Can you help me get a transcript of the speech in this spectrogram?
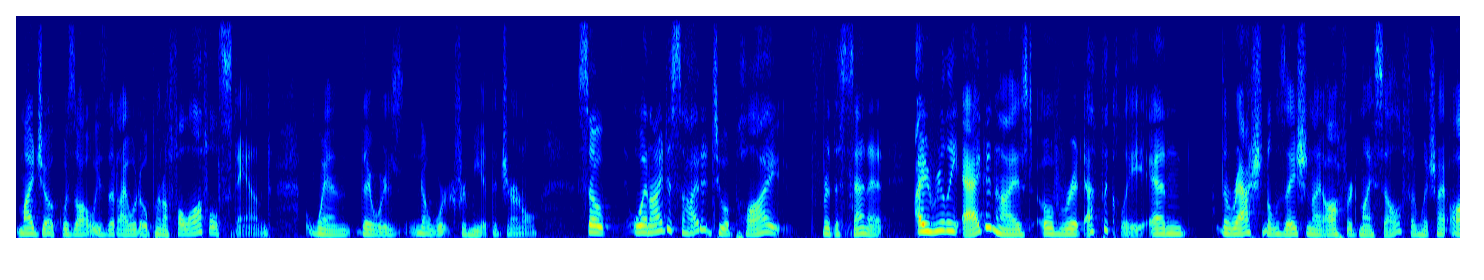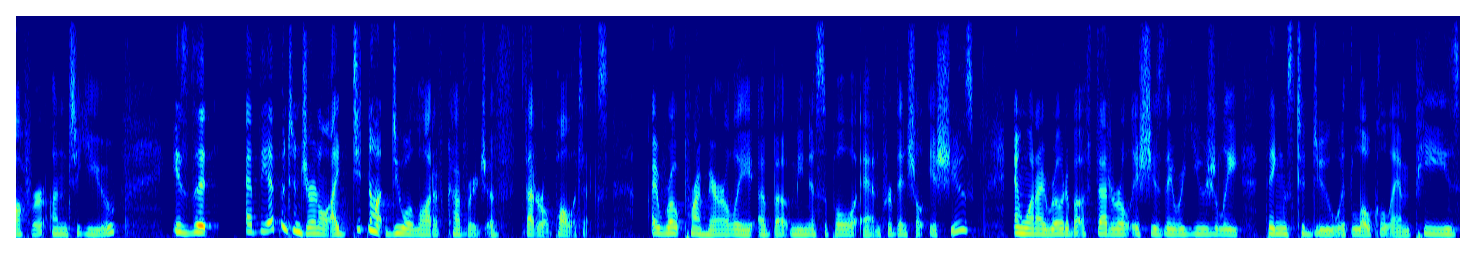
My joke was always that I would open a falafel stand when there was no work for me at the journal. So when I decided to apply for the Senate, I really agonized over it ethically. And the rationalization I offered myself, and which I offer unto you, is that at the Edmonton Journal, I did not do a lot of coverage of federal politics. I wrote primarily about municipal and provincial issues. And when I wrote about federal issues, they were usually things to do with local MPs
